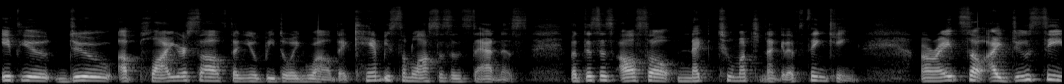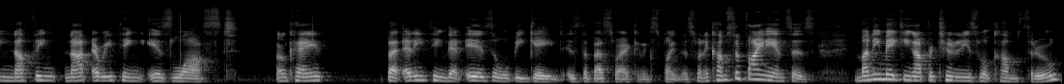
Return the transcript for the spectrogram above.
if you do apply yourself then you'll be doing well there can be some losses and sadness but this is also too much negative thinking. All right. So I do see nothing, not everything is lost. Okay. But anything that is will be gained is the best way I can explain this. When it comes to finances, money making opportunities will come through.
